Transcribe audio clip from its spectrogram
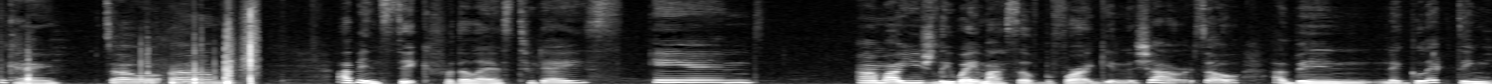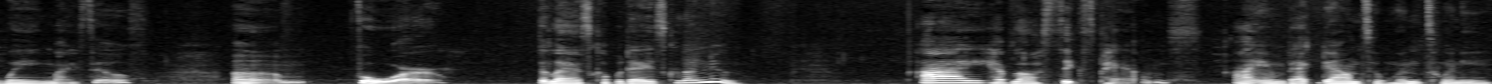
Okay, so um, I've been sick for the last two days, and um, I usually weigh myself before I get in the shower. So I've been neglecting weighing myself um, for the last couple days because I knew I have lost six pounds. I am back down to 120.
